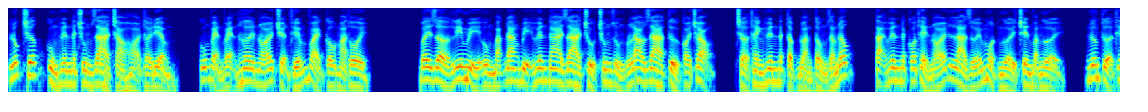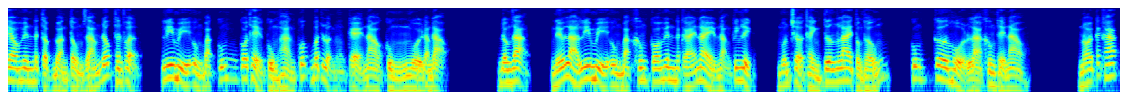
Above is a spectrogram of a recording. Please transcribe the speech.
lúc trước cùng huyên đại trung gia chào hỏi thời điểm, cũng vẹn vẹn hơi nói chuyện phiếm vài câu mà thôi. Bây giờ Lý mỹ ung bạc đang bị huyên Đại gia chủ trung dùng lao ra tử coi trọng trở thành huyên đại tập đoàn tổng giám đốc, tại huyên đại có thể nói là dưới một người trên vạn người, nương tựa theo huyên đại tập đoàn tổng giám đốc thân phận, li mỹ ung bạc cũng có thể cùng hàn quốc bất luận kẻ nào cùng ngồi đàm đạo. Đồng dạng, nếu là li mỹ ủng bạc không có huyên cái này nặng kinh lịch, muốn trở thành tương lai tổng thống, cũng cơ hội là không thể nào. Nói cách khác,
